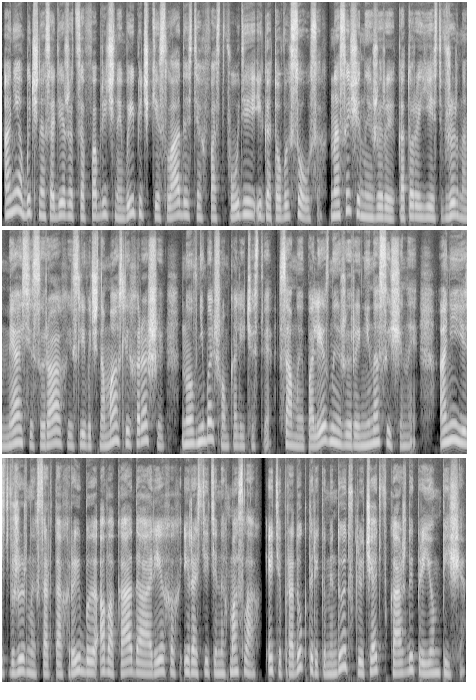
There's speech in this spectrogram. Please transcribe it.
Они обычно содержатся в фабричной выпечке, сладостях, фастфуде и готовых соусах. Насыщенные жиры, которые есть в жирном мясе, сырах и сливочном масле, хороши, но в небольшом количестве. Самые полезные жиры ненасыщенные. Они есть в жирных сортах рыбы, авокадо, орехах и растительных маслах. Эти продукты рекомендуют включать в каждый прием пищи.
